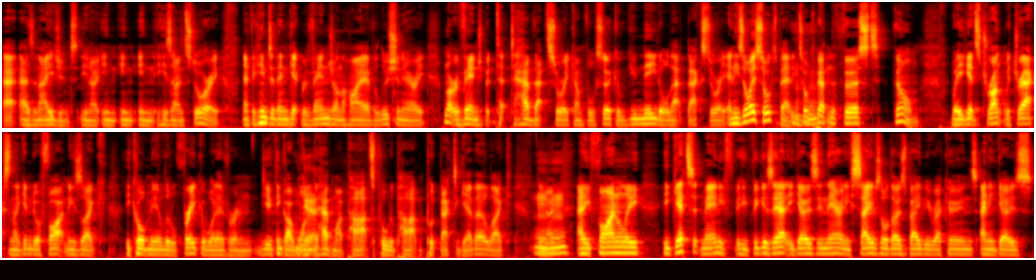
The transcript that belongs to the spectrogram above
a, as an agent you know in, in in his own story. And for him to then get revenge on the high evolutionary not revenge but to, to have that story come full circle you need all that backstory. And he's always talked about it. He talked mm-hmm. about it in the first film where he gets drunk with Drax and they get into a fight and he's like he called me a little freak or whatever. And do you think I wanted Yeah. to have my parts pulled apart and put back together? Like you know mm-hmm. and he finally he gets it man he, he figures out he goes in there and he saves all those baby raccoons and he goes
